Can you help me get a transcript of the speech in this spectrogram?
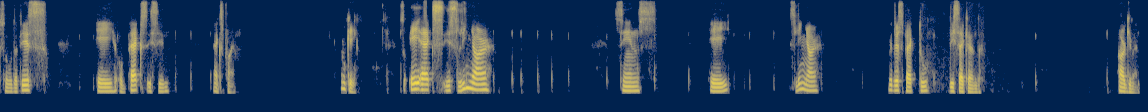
so that is a of x is in x prime. Okay, so ax is linear since a is linear with respect to the second argument.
